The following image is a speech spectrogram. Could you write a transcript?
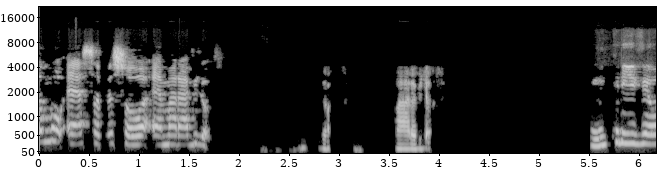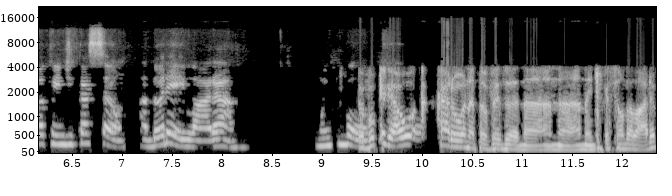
amo essa pessoa, é maravilhoso. Maravilhoso. Incrível a tua indicação. Adorei, Lara. Muito bom. Eu vou pegar a carona, talvez, na, na, na indicação da Lara.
